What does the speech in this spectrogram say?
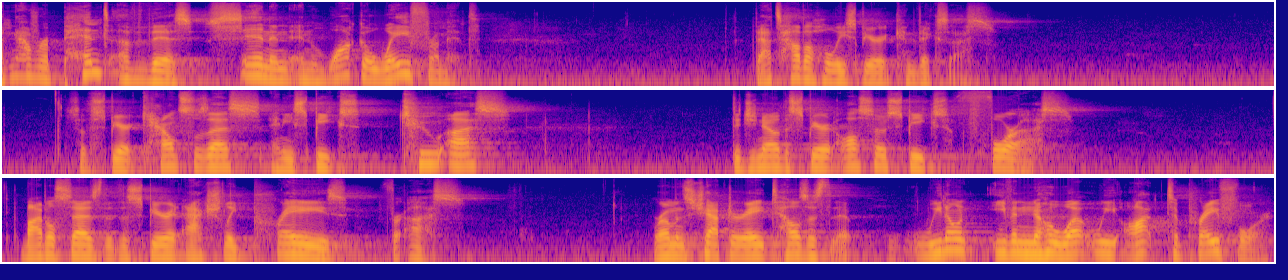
but now repent of this sin and, and walk away from it. That's how the Holy Spirit convicts us. So the Spirit counsels us and He speaks to us. Did you know the Spirit also speaks for us? The Bible says that the Spirit actually prays for us. Romans chapter 8 tells us that we don't even know what we ought to pray for.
